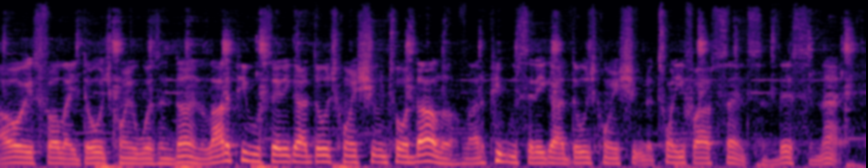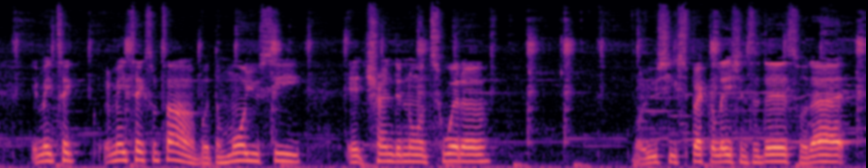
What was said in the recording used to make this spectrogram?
I always felt like Dogecoin wasn't done. A lot of people say they got Dogecoin shooting to a dollar. A lot of people say they got Dogecoin shooting to 25 cents and this and that. It may take it may take some time, but the more you see it trending on Twitter or you see speculations of this or that,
